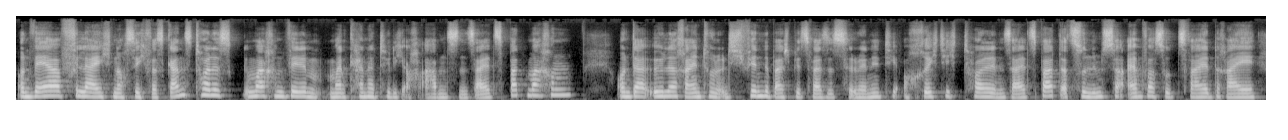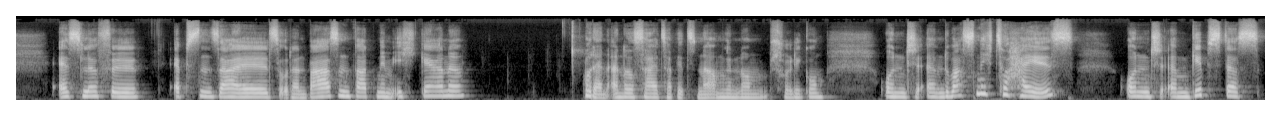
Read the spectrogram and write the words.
Und wer vielleicht noch sich was ganz Tolles machen will, man kann natürlich auch abends ein Salzbad machen und da Öle reintun. Und ich finde beispielsweise Serenity auch richtig toll im Salzbad. Dazu nimmst du einfach so zwei, drei Esslöffel Epsensalz oder ein Basenbad nehme ich gerne. Oder ein anderes Salz, habe jetzt einen Namen genommen, Entschuldigung. Und ähm, du machst nicht zu heiß und ähm, gibst das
